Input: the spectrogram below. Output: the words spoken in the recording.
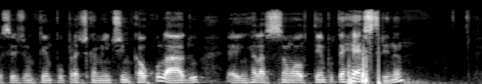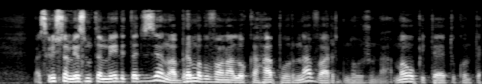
ou seja, um tempo praticamente incalculado é, em relação ao tempo terrestre, né? Mas Krishna mesmo também ele está dizendo, Abrahma bhuvana lokaha purnavar nojuna, maupitetu conte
